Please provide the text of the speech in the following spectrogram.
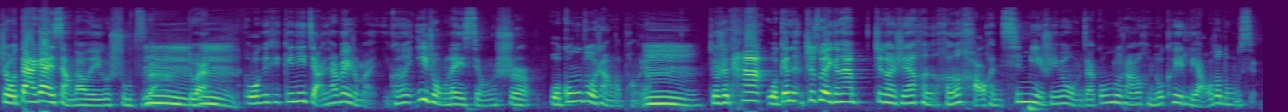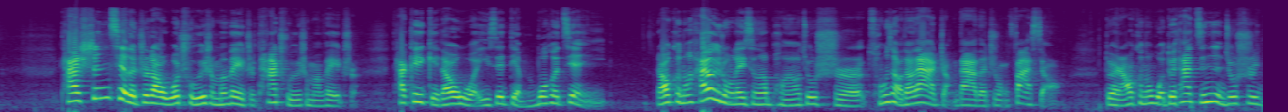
这我大概想到的一个数字啊，嗯对、嗯我给给你讲一下为什么。可能一种类型是我工作上的朋友，嗯就是他，我跟之所以跟他这段时间很很好很亲密，是因为我们在工作上有很多可以聊的东西。他深切的知道我处于什么位置，他处于什么位置，他可以给到我一些点拨和建议。然后可能还有一种类型的朋友，就是从小到大长大的这种发小，对，然后可能我对他仅仅就是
